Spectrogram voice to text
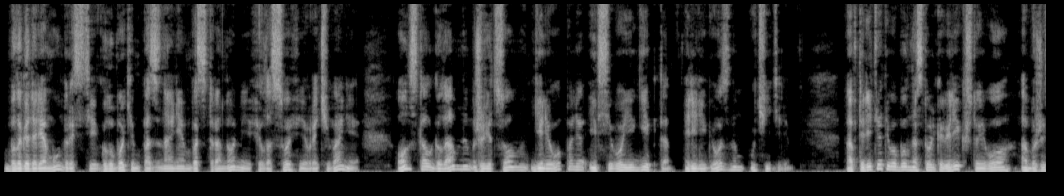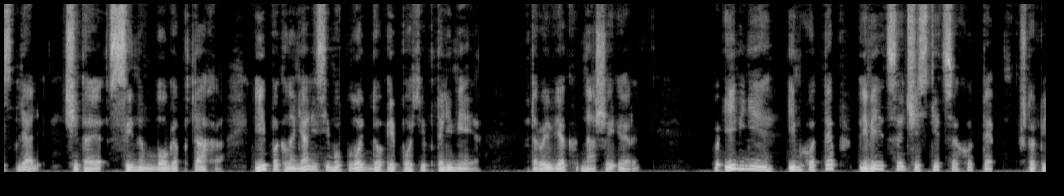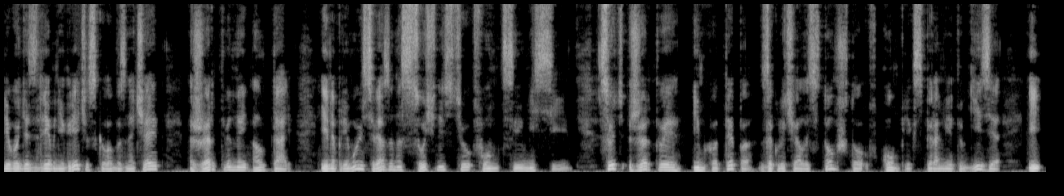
Благодаря мудрости, глубоким познаниям в астрономии, философии, врачевании – он стал главным жрецом Гелиополя и всего Египта, религиозным учителем. Авторитет его был настолько велик, что его обожествляли, считая сыном бога Птаха, и поклонялись ему вплоть до эпохи Птолемея, второй век нашей эры. В имени Имхотеп имеется частица Хотеп, что в переводе с древнегреческого обозначает «жертвенный алтарь», и напрямую связана с сущностью функции Мессии. Суть жертвы Имхотепа заключалась в том, что в комплекс пирамид в Гизе и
